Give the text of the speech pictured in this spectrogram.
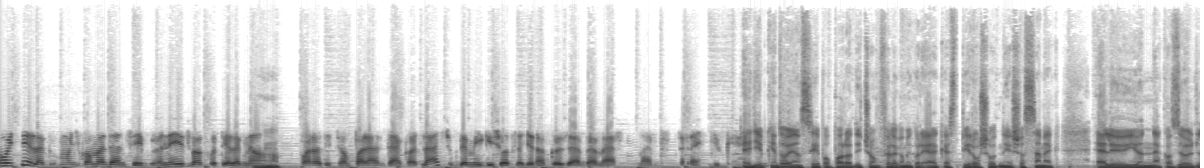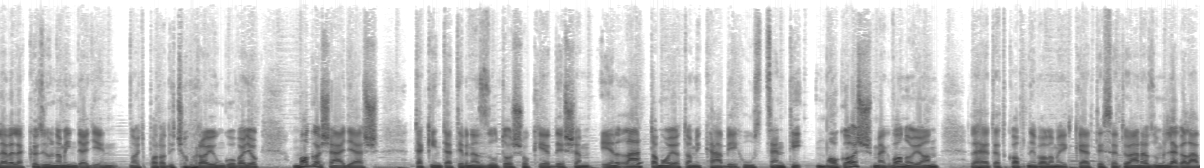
hogy tényleg mondjuk a medencéből nézve, akkor tényleg ne uh-huh. a mhm. paradicsompalántákat lássuk, de mégis ott legyen a közelben, mert, mert szeretjük. Egyébként olyan szép a paradicsom, főleg amikor elkezd pirosodni, és a szemek előjönnek a zöld levelek közül, na mindegy, én nagy paradicsom rajongó vagyok. Magas ágyás tekintetében az, utolsó kérdésem. Én láttam olyat, ami kb. 20 centi magas, meg van olyan, lehetett kapni valamelyik kertészetű árazom, legalább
